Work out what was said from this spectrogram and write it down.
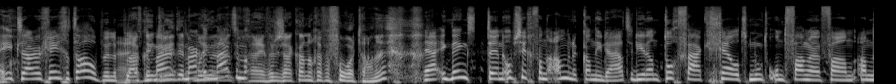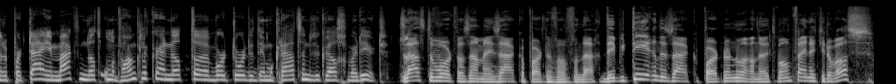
ik zou er geen getal op willen Hij heeft nu plakken. Maar, 33 maar het maakt hem dus hij kan nog even voort dan. Hè? Ja, ik denk ten opzichte van de andere kandidaten, die dan toch vaak geld moet ontvangen van andere partijen, maakt hem dat onafhankelijker. En dat eh, wordt door de Democraten natuurlijk wel gewaardeerd. Het laatste woord was aan mijn zakenpartner van vandaag. Debuterende zakenpartner Nora Neuteman. Fijn dat je er was.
